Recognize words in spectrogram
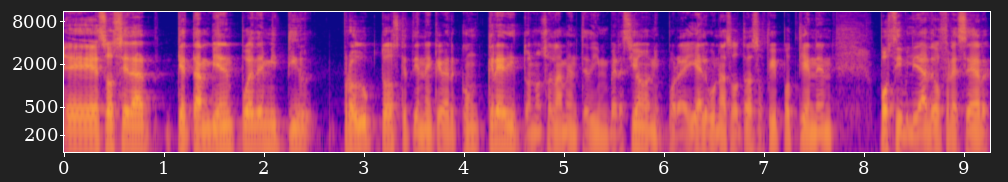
eh, sociedad que también puede emitir productos que tienen que ver con crédito, no solamente de inversión. Y por ahí algunas otras SOFIPO tienen posibilidad de ofrecer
